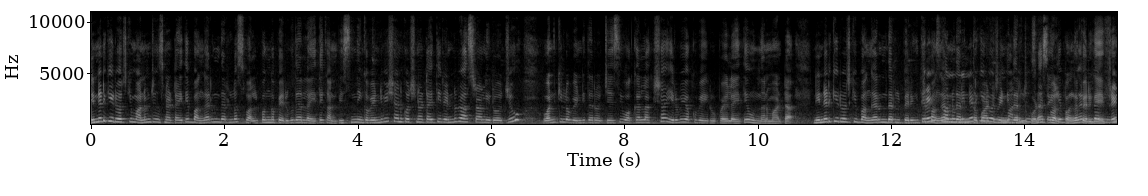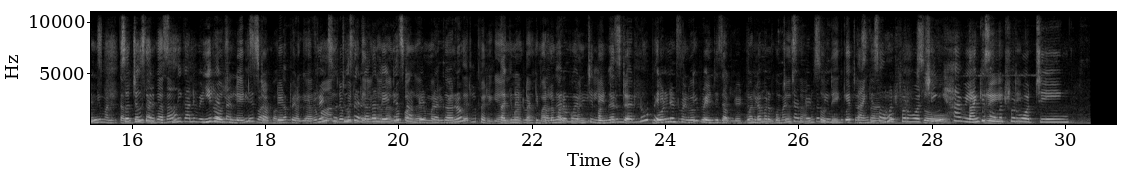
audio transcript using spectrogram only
నిన్నటికి ఈ రోజుకి మనం చూసినట్టయితే బంగారం ధరలో స్వల్పంగా పెరుగుదల అయితే కనిపిస్తుంది. ఇంకా వెండి విషయానికి వచ్చినట్టయితే రెండు రాష్ట్రాలు ఈరోజు వన్ కిలో వెండి ధర వచ్చేసి ఒక లక్ష ఇరవై ఒక వెయ్యి రూపాయలు అయితే ఉందన్నమాట. నిన్నటికి ఈ రోజుకి బంగారం ధరలు పెరిగితే బంగారం ధరలతో పాటు వెండి ధరలు కూడా స్వల్పంగా పెరిగాయి. ఫ్రెండ్స్ సో చూసారు కదా? ఈ రోజు లేటెస్ట్ అప్డేట్ ప్రకారం ఆంధ్ర మరియు తెలంగాణలో బంగారం పెరిగాయి తగినటువంటి మరొక మంచి latest golden silver prices update మరొక మంచి update so take care thank you so much for watching thank you so much for watching morning.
